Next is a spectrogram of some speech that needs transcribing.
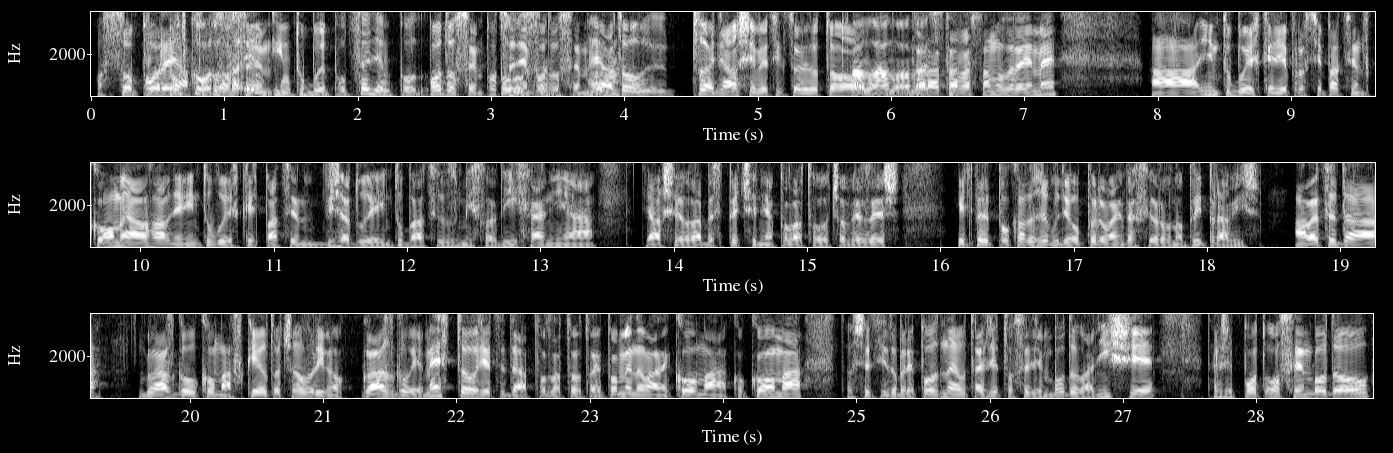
o sopore pod a pod 8. sa intubuje? Pod 7? Pod, pod 8, pod, pod 7, 8. pod 8. Hej, uh-huh. a to sú aj ďalšie veci, ktoré do toho zarátávaš samozrejme a intubuješ, keď je proste pacient v kóme, ale hlavne intubuješ, keď pacient vyžaduje intubáciu v zmysle dýchania, ďalšieho zabezpečenia podľa toho, čo vezeš. Keď predpokladáš, že bude operovaný, tak si ho rovno pripravíš. Ale teda Glasgow, koma, scale, to čo hovoríme o Glasgow je mesto, kde teda podľa toho to je pomenované koma ako koma, to všetci dobre poznajú, takže to 7 bodov a nižšie, takže pod 8 bodov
